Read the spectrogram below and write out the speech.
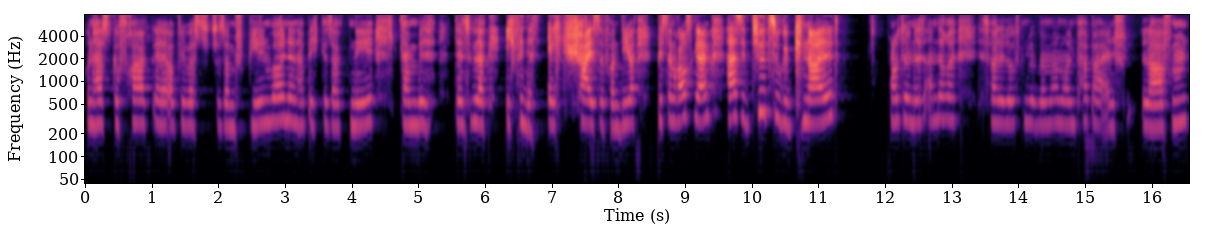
und hast gefragt, äh, ob wir was zusammen spielen wollen. Dann habe ich gesagt, nee. Dann, dann hast du gesagt, ich finde das echt scheiße von dir. Bist dann rausgegangen, hast die Tür zugeknallt. Und das andere, das war, da durften wir bei Mama und Papa einschlafen.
